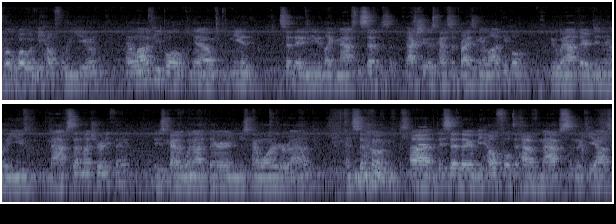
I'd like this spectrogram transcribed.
what, what would be helpful to you? And a lot of people, you know, needed said they needed like maps and stuff. Actually, it was kind of surprising me. A lot of people who went out there didn't really use maps that much or anything. They just kind of went out there and just kind of wandered around. And so uh, they said they would be helpful to have maps in the kiosk.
